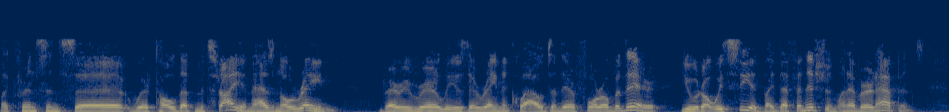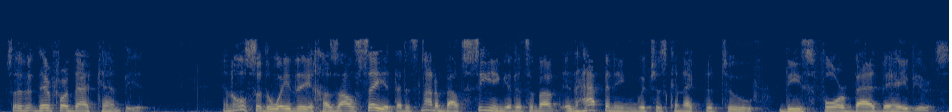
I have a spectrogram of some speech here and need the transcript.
Like for instance, uh, we're told that Mitzrayim has no rain. Very rarely is there rain and clouds, and therefore over there you would always see it by definition whenever it happens. So therefore that can't be it. And also the way the Chazal say it, that it's not about seeing it, it's about it happening, which is connected to these four bad behaviors.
